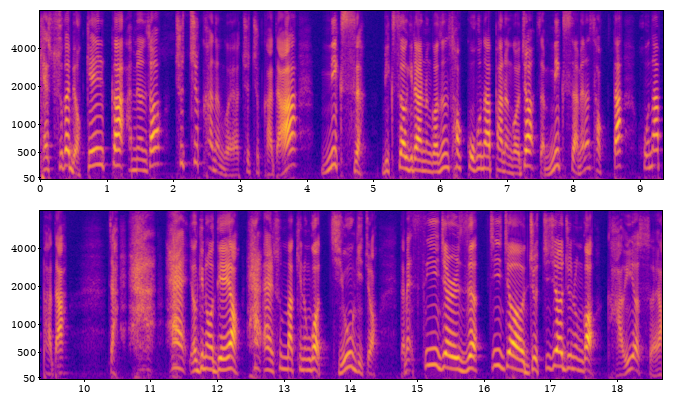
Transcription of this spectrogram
개수가 몇 개일까 하면서 추측하는 거예요. 추측하다. mix. 믹서기라는 것은 섞고 혼합하는 거죠. 그래서 mix 하면 섞다, 혼합하다. 자, 해, 해. 여기는 어디예요? 해, 해. 숨 막히는 곳. 지옥이죠. 그 다음에 seizures. 찢어주. 찢어주는 거. 가위였어요.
